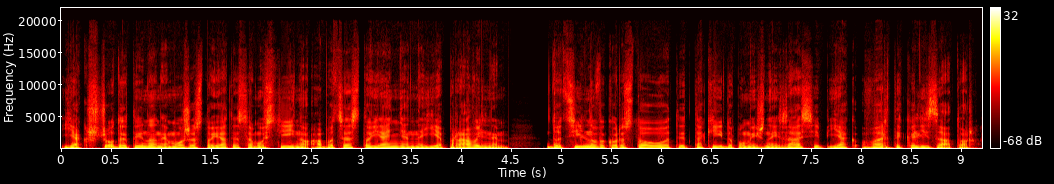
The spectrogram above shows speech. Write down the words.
Якщо дитина не може стояти самостійно або це стояння не є правильним, доцільно використовувати такий допоміжний засіб, як вертикалізатор.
